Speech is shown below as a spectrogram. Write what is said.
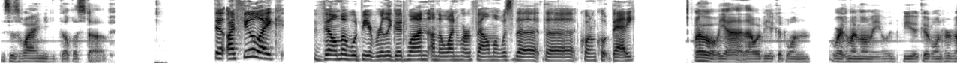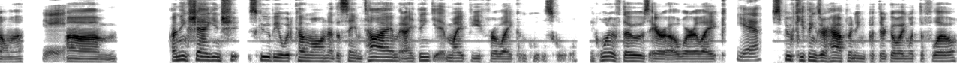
This is why I needed the list up. I feel like Velma would be a really good one on the one where Velma was the the quote unquote baddie. Oh yeah, that would be a good one. Where's my mummy? Would be a good one for Velma. Yeah. Um, I think Shaggy and Sh- Scooby would come on at the same time, and I think it might be for like a Ghoul School, like one of those era where like yeah. spooky things are happening, but they're going with the flow.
